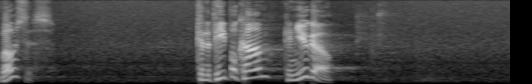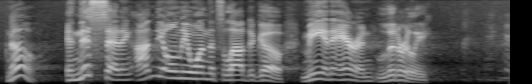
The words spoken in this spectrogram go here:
Moses. Can the people come? Can you go? No. In this setting, I'm the only one that's allowed to go. Me and Aaron, literally.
